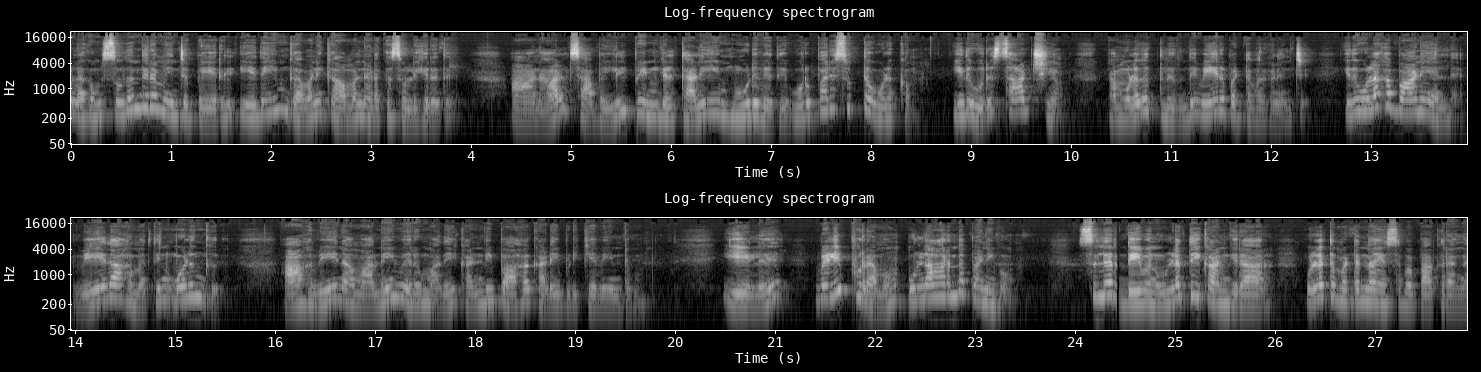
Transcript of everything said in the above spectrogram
உலகம் சுதந்திரம் என்ற பெயரில் எதையும் கவனிக்காமல் நடக்க சொல்லுகிறது. ஆனால் சபையில் பெண்கள் தலையை மூடுவது ஒரு பரிசுத்த ஒழுக்கம். இது ஒரு சாட்சியம். நம் உலகத்திலிருந்து வேறுபட்டவர்கள் என்று. இது உலக பாணி அல்ல வேதாகமத்தின் ஒழுங்கு. ஆகவே நாம் அனைவரும் அதை கண்டிப்பாக கடைபிடிக்க வேண்டும். ஏழு வெளிப்புறமும் உள்ளார்ந்த பணிவும். சிலர் தேவன் உள்ளத்தை காண்கிறார். உள்ளத்தை மட்டும்தான் எசப்ப பார்க்குறாங்க.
